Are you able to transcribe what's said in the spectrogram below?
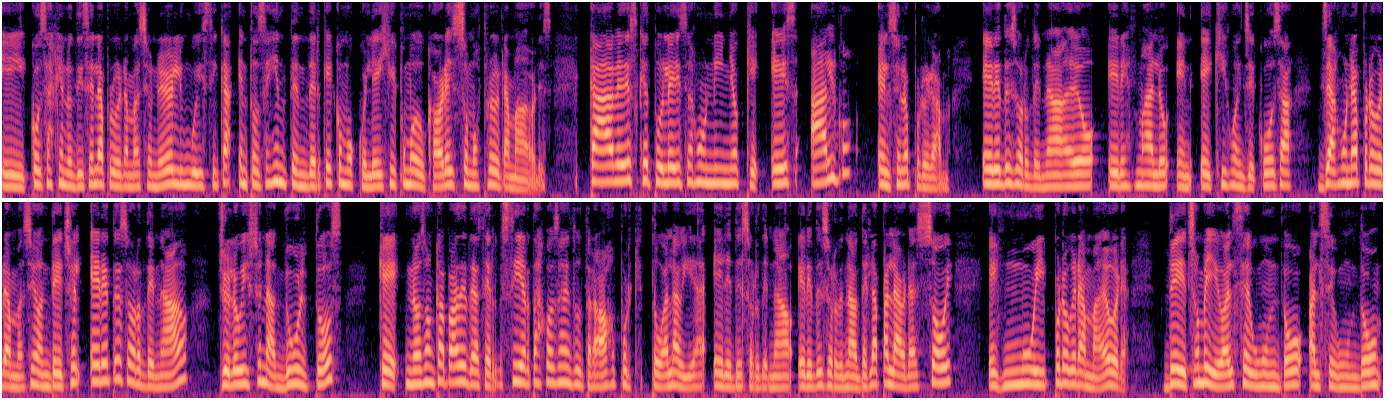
eh, cosas que nos dice la programación neurolingüística. Entonces, entender que como colegio y como educadores somos programadores. Cada vez que tú le dices a un niño que es algo, él se lo programa. Eres desordenado, eres malo en X o en Y cosa, ya es una programación. De hecho, el eres desordenado, yo lo he visto en adultos que no son capaces de hacer ciertas cosas en tu trabajo porque toda la vida eres desordenado, eres desordenado. Entonces la palabra soy es muy programadora. De hecho, me lleva al segundo, al segundo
